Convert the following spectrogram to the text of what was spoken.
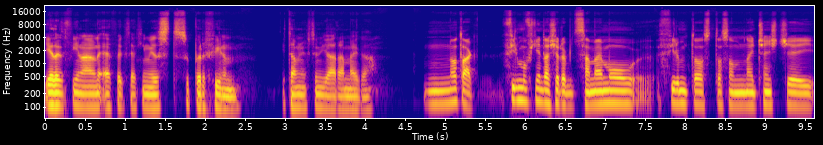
jeden finalny efekt, jakim jest super film. I tam mnie w tym jara mega. No tak. Filmów nie da się robić samemu. Film to, to są najczęściej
